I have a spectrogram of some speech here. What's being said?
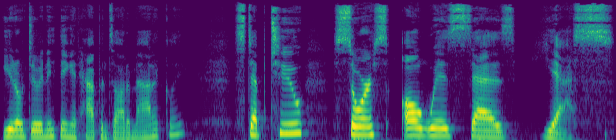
You don't do anything, it happens automatically. Step two, source always says yes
